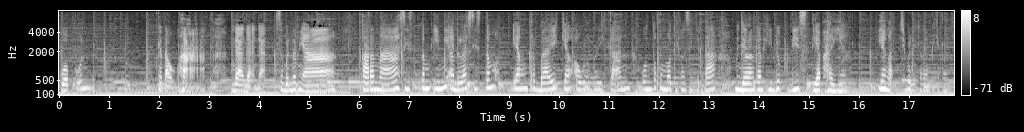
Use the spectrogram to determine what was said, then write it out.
Gue pun gak tahu. Nggak nggak nggak. Sebenarnya karena sistem ini adalah sistem yang terbaik yang Allah berikan untuk memotivasi kita menjalankan hidup di setiap harinya. Iya nggak? Coba deh kalian pikir lagi.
